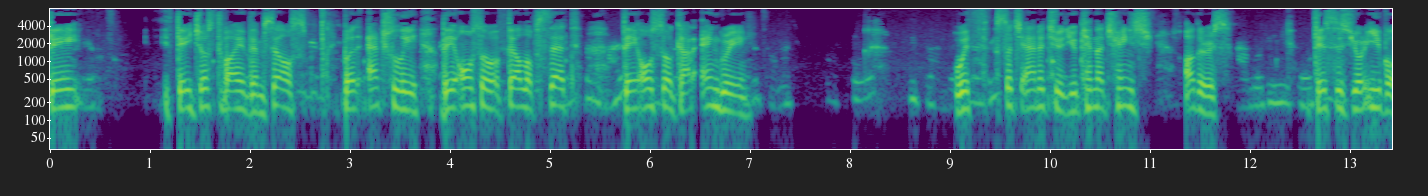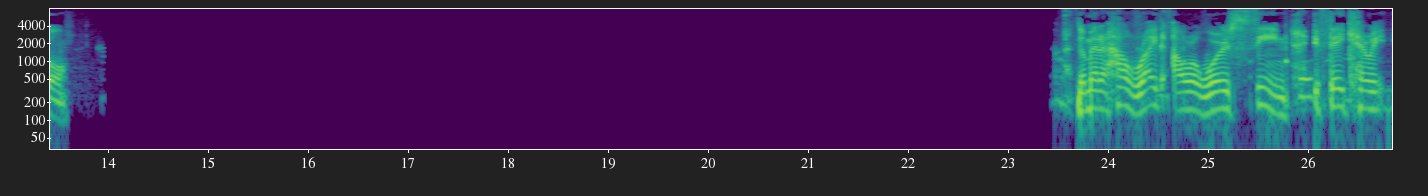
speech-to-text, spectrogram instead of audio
They they justify themselves, but actually they also felt upset. They also got angry. With such attitude, you cannot change others. This is your evil. No matter how right our words seem, if they carry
